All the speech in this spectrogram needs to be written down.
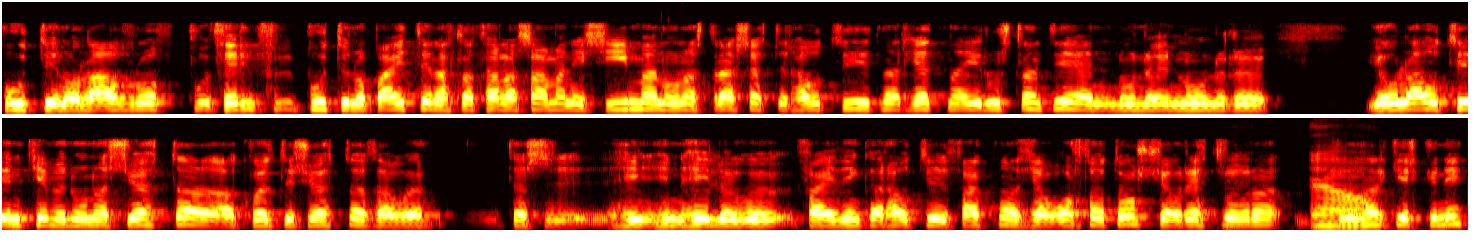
Putin og Lavrov, Putin og Biden ætla að tala saman í síma núna strax eftir hátíðirnar hérna í Rúslandi en núna, núna eru jólaháttíðin kemur núna sjötta, að kvöldi sjötta þá er þessi hinn heilögu fæðingar hátíði fagnað hjá Orthodox, hjá Rettrúnarkirkjunni.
